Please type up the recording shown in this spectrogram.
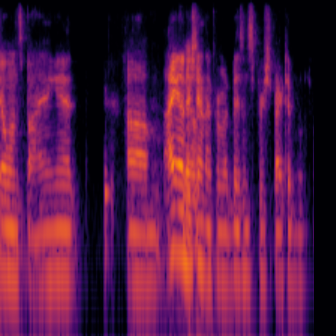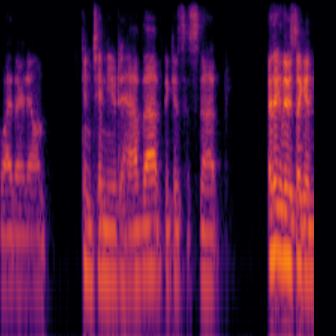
no one's buying it? Um, I understand that from a business perspective why they don't continue to have that because it's not. I think there's like a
